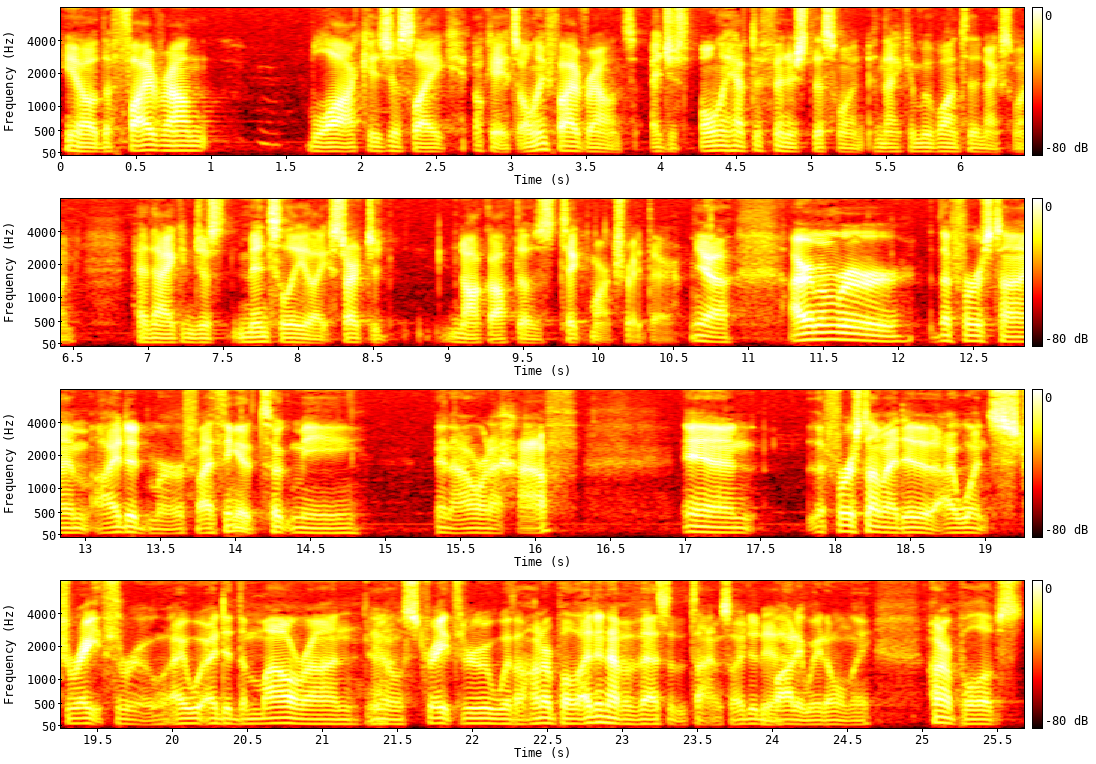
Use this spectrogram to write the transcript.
you know, the five round block is just like, okay, it's only five rounds. I just only have to finish this one and I can move on to the next one. And then I can just mentally like start to knock off those tick marks right there. Yeah. I remember the first time I did Murph, I think it took me an hour and a half. And the first time I did it, I went straight through. I did the mile run, you know, straight through with 100 pull. I didn't have a vest at the time, so I did Yeah. body weight only. 100 pull ups,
